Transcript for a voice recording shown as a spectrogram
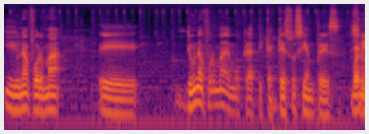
y de una forma eh, de una forma democrática, que eso siempre es. Bueno,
